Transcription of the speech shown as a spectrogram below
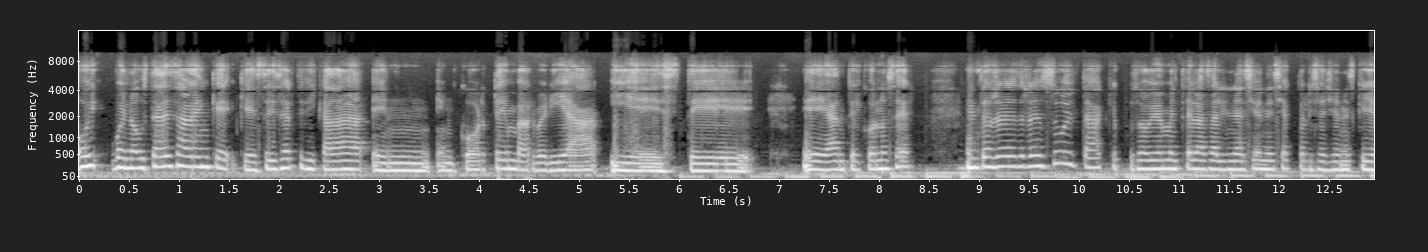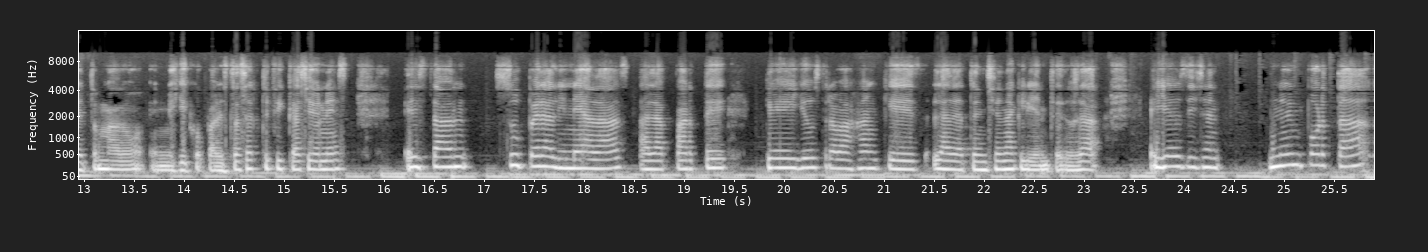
hoy, bueno, ustedes saben que, que estoy certificada en, en, corte, en barbería y este eh, ante el conocer. Entonces resulta que pues obviamente las alineaciones y actualizaciones que yo he tomado en México para estas certificaciones están súper alineadas a la parte que ellos trabajan que es la de atención a clientes. O sea, ellos dicen, no importa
